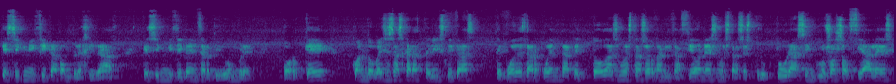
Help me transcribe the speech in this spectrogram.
qué significa complejidad, qué significa incertidumbre, por qué cuando ves esas características te puedes dar cuenta que todas nuestras organizaciones, nuestras estructuras, incluso sociales,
